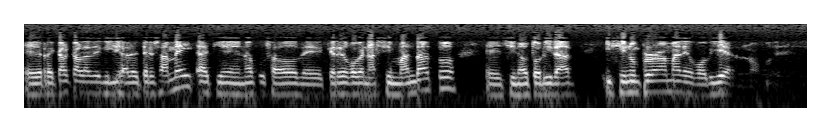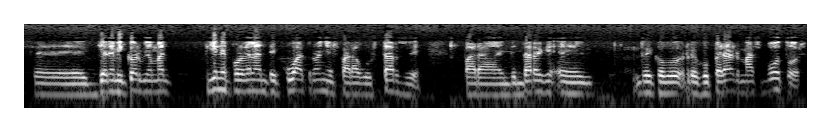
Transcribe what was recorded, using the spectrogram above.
eh, recalca la debilidad de Theresa May, a quien ha acusado de querer gobernar sin mandato, eh, sin autoridad y sin un programa de gobierno. Eh, Jeremy Corbyn tiene por delante cuatro años para gustarse para intentar reco- recuperar más votos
